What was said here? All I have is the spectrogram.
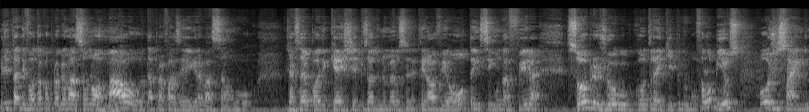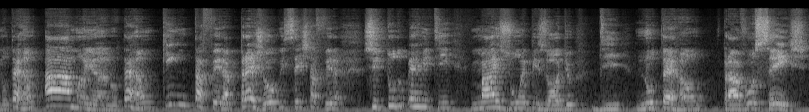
a gente tá de volta com a programação normal, dá pra fazer gravação já saiu o podcast, episódio número 79 ontem, segunda-feira, sobre o jogo contra a equipe do Buffalo Bills. Hoje saindo no terrão, amanhã no terrão, quinta-feira pré-jogo e sexta-feira, se tudo permitir, mais um episódio de No Terrão para vocês.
